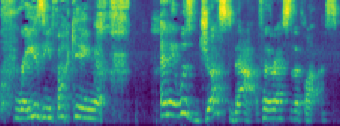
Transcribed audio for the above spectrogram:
crazy fucking and it was just that for the rest of the class.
